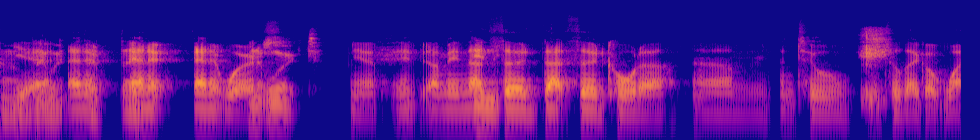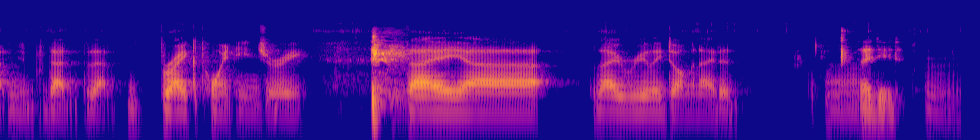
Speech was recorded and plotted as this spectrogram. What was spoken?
Um, yeah, went- and it they- and it and it worked. and it worked. Yeah, it, I mean that In- third that third quarter um, until until they got one that that break point injury, they uh, they really dominated. Um, They did. mm,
